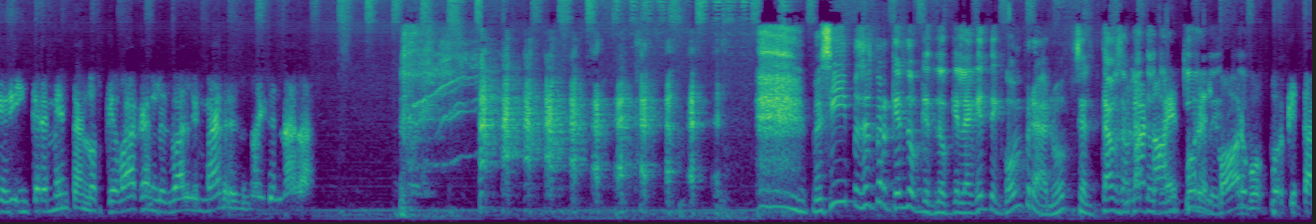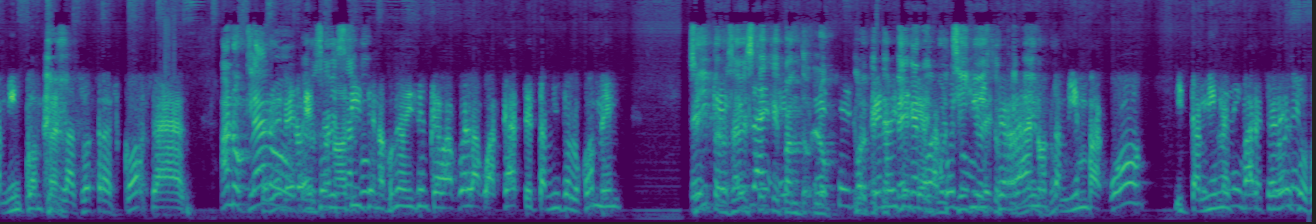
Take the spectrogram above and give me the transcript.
que incrementan, los que bajan, les vale madres, no hay de nada. Pues sí, pues es porque es lo que, lo que la gente compra, ¿no? O sea, estamos hablando no, no, es por el morbo, porque también compran las otras cosas. Ah, no, claro. Pero, eso no dicen, no dicen que bajó el aguacate, también se lo comen. Sí, pero ¿sabes qué? Que cuando lo, ¿Por qué no dicen que bajó el chile serrano? También bajó y también es parte de eso.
